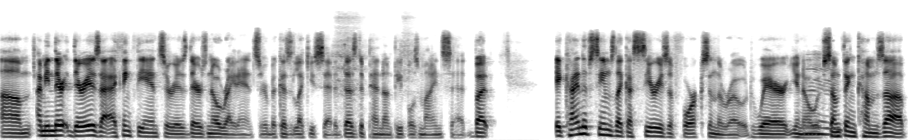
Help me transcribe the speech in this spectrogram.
um, I mean, there there is. I think the answer is there's no right answer because, like you said, it does depend on people's mindset. But it kind of seems like a series of forks in the road where, you know, mm. if something comes up,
